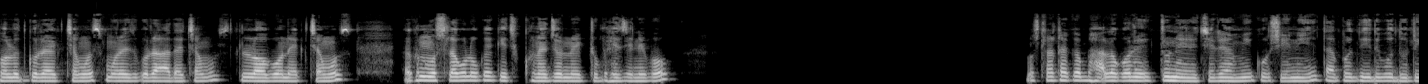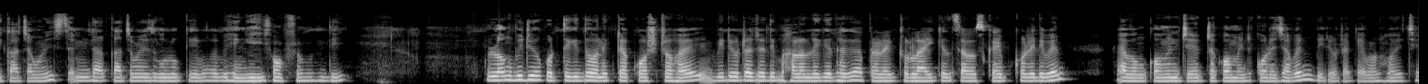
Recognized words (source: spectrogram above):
হলুদ গুঁড়া এক চামচ, মরিচ গুঁড়া আধা চামচ, লবণ এক চামচ এখন মশলাগুলোকে কিছুক্ষণের জন্য একটু ভেজে নেব। মশলাটাকে ভালো করে একটু নেড়ে চেড়ে আমি কষিয়ে নিয়ে তারপর দিয়ে দেবো দুটি কাঁচামরিচ। আমি তার কাঁচামরিচগুলোকে এভাবে ভেঙেই সবসময় দিই। লং ভিডিও করতে কিন্তু অনেকটা কষ্ট হয়। ভিডিওটা যদি ভালো লেগে থাকে আপনারা একটু লাইক এন্ড সাবস্ক্রাইব করে দিবেন এবং কমেন্টে একটা কমেন্ট করে যাবেন ভিডিওটা কেমন হয়েছে।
